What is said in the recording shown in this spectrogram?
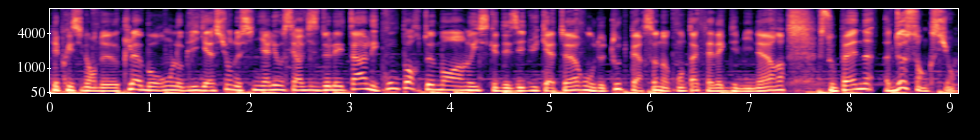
Les présidents de clubs auront l'obligation de signaler au service de l'État les comportements à risque des éducateurs ou de toute personne en contact avec des mineurs sous peine de sanctions.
